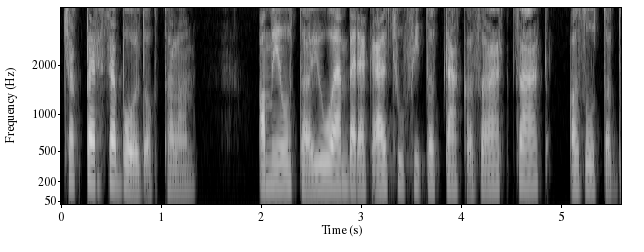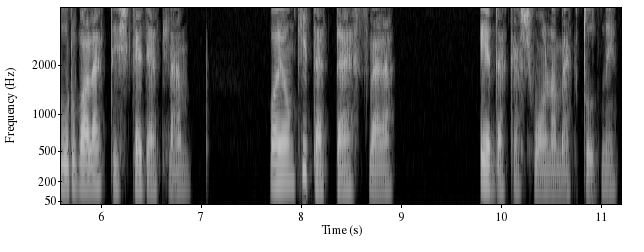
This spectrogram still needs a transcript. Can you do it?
csak persze boldogtalan. Amióta a jó emberek elcsúfították az arcát, azóta durva lett és kegyetlen. Vajon kitette ezt vele? Érdekes volna megtudni.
